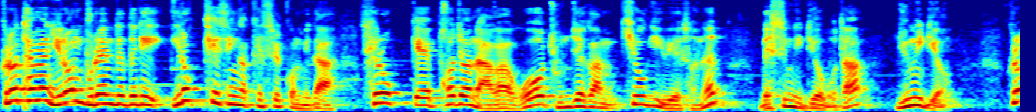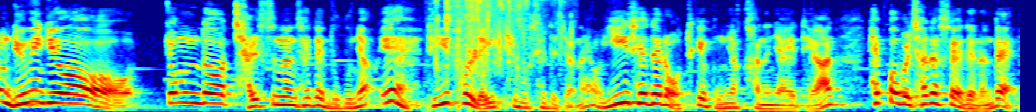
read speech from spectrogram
그렇다면 이런 브랜드들이 이렇게 생각했을 겁니다. 새롭게 퍼져나가고 존재감 키우기 위해서는 매스미디어보다 뉴미디어. 그럼 뉴미디어 좀 더 잘 쓰는 세대 누구냐? 예, 디지털 네이티브 세대잖아요. 이 세대를 어떻게 공략하느냐에 대한 해법을 찾았어야 되는데,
